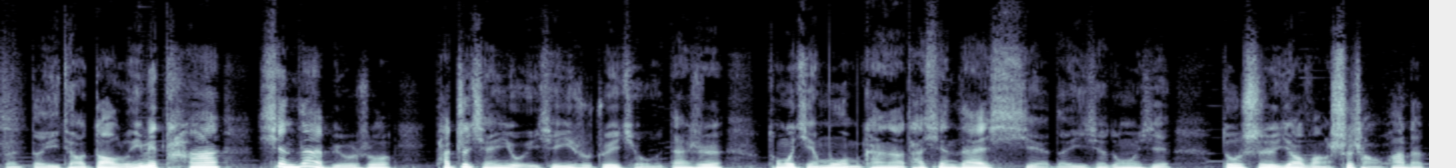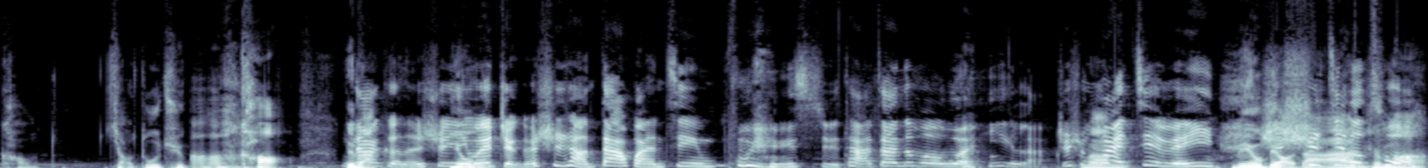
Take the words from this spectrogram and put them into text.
的的一条道路，因为他现在，比如说他之前有一些艺术追求，但是通过节目我们看到他现在写的一些东西都是要往市场化的考角度去靠，对吧？那可能是因为整个市场大环境不允许他再那么文艺了，这是外界原因，没有表达世界的错。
